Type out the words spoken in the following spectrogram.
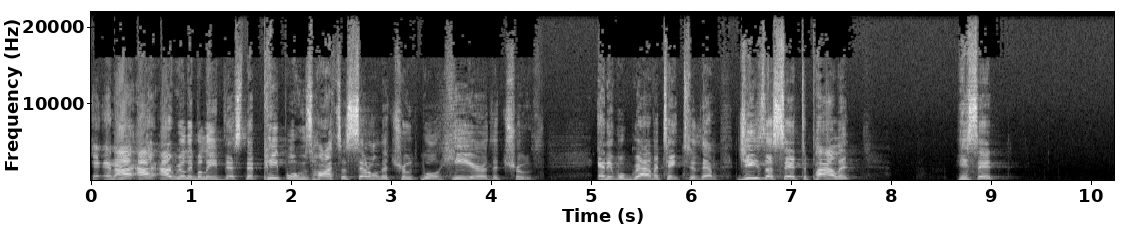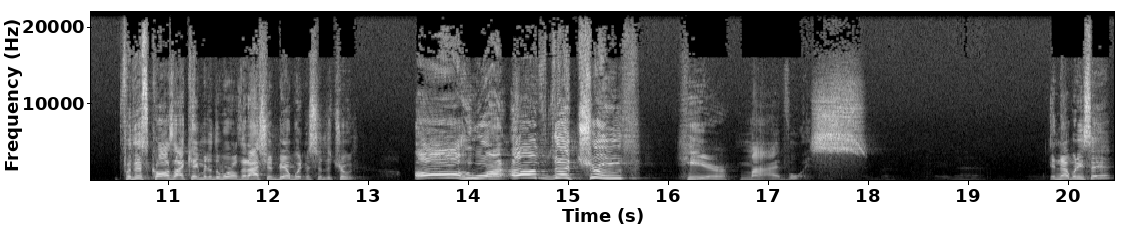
And I, I really believe this that people whose hearts are set on the truth will hear the truth and it will gravitate to them. Jesus said to Pilate, He said, For this cause I came into the world, that I should bear witness to the truth. All who are of the truth hear my voice. Isn't that what he said?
